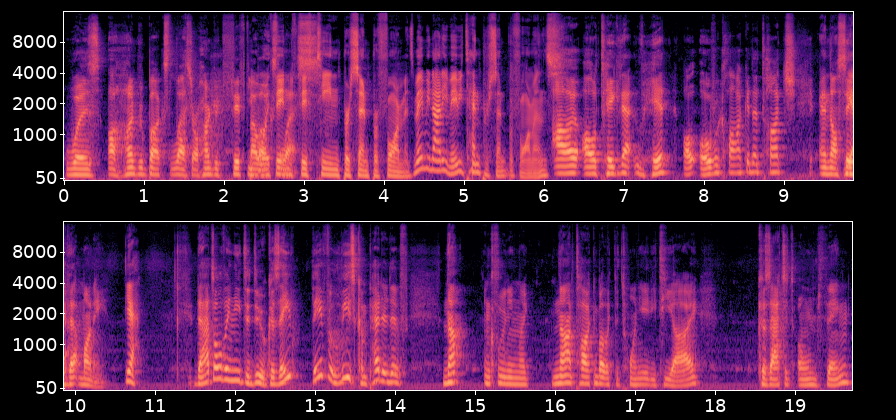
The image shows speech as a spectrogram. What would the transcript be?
was 100 bucks less or 150 but bucks within less. 15% performance. Maybe not even, maybe 10% performance. I'll, I'll take that hit, I'll overclock it a touch, and I'll save Yeah. that money. yeah, That's all they need to do because they they've released competitive, not including like not talking about like the 2080 Ti, because that's its own thing.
